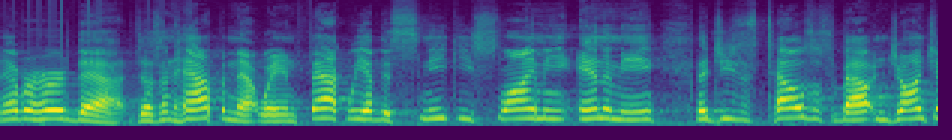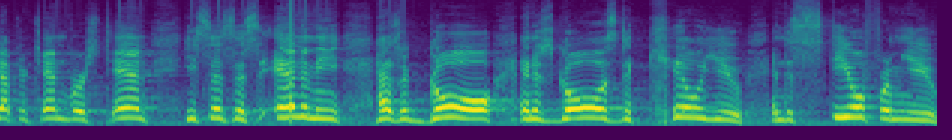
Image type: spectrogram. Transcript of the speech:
Never heard that. Doesn't happen that way. In fact, we have this sneaky, slimy enemy that Jesus tells us about in John chapter 10, verse 10. He says this enemy has a goal, and his goal is to kill you and to steal from you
